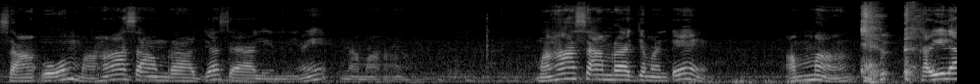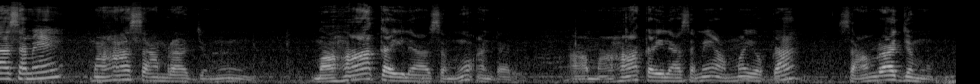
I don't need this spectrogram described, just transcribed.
సా ఓం మహాసామ్రాజ్యశాలిని నమ. మహాసామ్రాజ్యం అంటే అమ్మ కైలాసమే మహాసామ్రాజ్యము. మహా కైలాసము అంటారు. ఆ మహా కైలాసమే అమ్మ యొక్క సామ్రాజ్యము.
